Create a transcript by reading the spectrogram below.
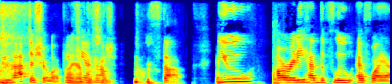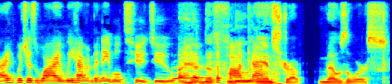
You have to show up. You can't not. No, stop. You already had the flu, FYI, which is why we haven't been able to do. I had the, The flu podcast. and strep. and That was the worst.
